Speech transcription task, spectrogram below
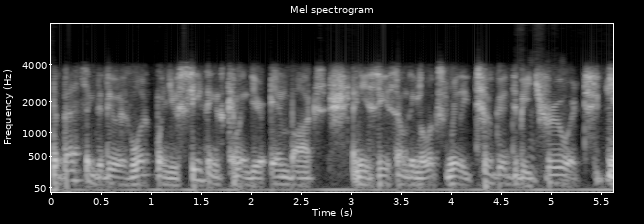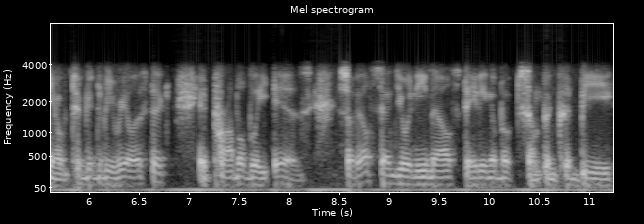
The best thing to do is look when you see things come into your inbox and you see something that looks really too good to be true or, you know, too good to be realistic, it probably is. So they'll send you an email stating about something could be,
